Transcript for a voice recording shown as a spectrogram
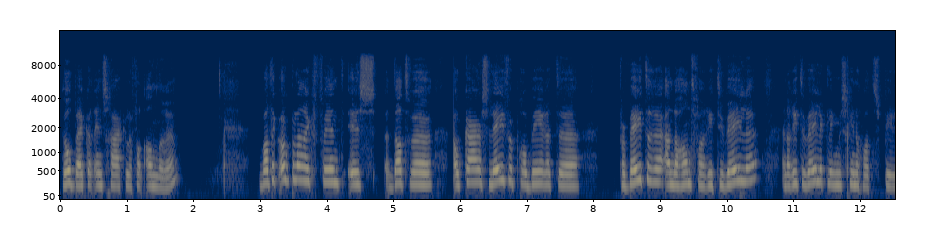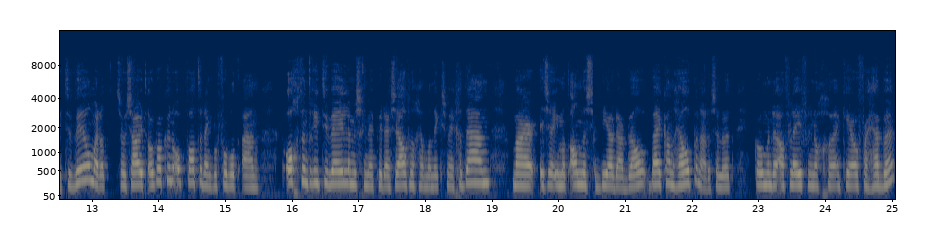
hulp bij kan inschakelen van anderen. Wat ik ook belangrijk vind is dat we elkaars leven proberen te verbeteren aan de hand van rituelen. En de rituelen klinkt misschien nog wat spiritueel, maar dat, zo zou je het ook wel kunnen opvatten. Denk bijvoorbeeld aan ochtendrituelen. Misschien heb je daar zelf nog helemaal niks mee gedaan. Maar is er iemand anders die jou daar wel bij kan helpen? Nou, daar zullen we het komende aflevering nog eh, een keer over hebben.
